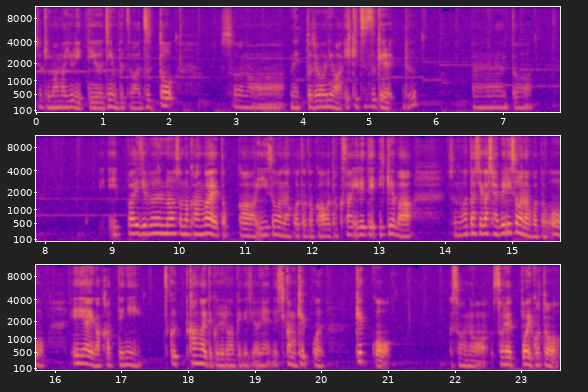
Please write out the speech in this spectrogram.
ジョギママユリっていう人物はずっとそのネット上には生き続けるうんといっぱい自分のその考えとか言いそうなこととかをたくさん入れていけばその私が喋りそうなことを AI が勝手に作っ考えてくれるわけですよね。でしかも結構結構そのそれっぽいことを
